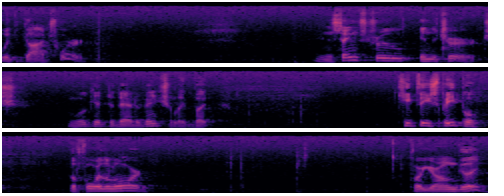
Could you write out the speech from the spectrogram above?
with God's Word. And the same is true in the church. We'll get to that eventually, but keep these people before the Lord. for your own good.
